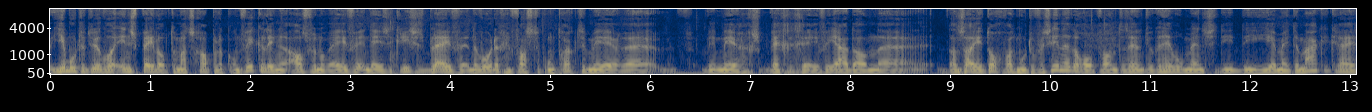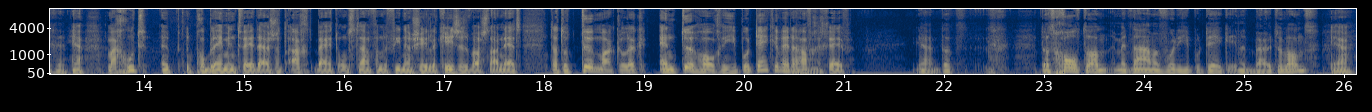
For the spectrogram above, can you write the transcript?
je moet natuurlijk wel inspelen op de maatschappelijke ontwikkelingen. Als we nog even in deze crisis blijven... en er worden geen vaste contracten meer, uh, meer weggegeven... ja, dan, uh, dan zal je toch wat moeten verzinnen erop. Want er zijn natuurlijk een heleboel mensen die, die hiermee te maken krijgen. Ja, maar goed, het, het, probleem in 2008 bij het ontstaan van de financiële crisis... was nou net dat er te makkelijk en te hoge hypotheken werden ja. afgegeven. Ja, dat... Dat gold dan met name voor de hypotheken in het buitenland. Ja.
